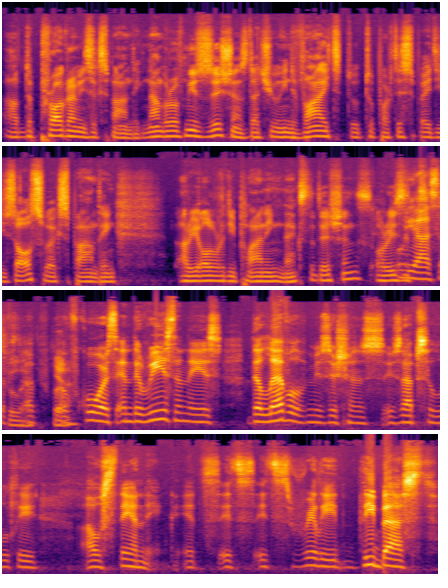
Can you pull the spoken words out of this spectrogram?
Uh, the program is expanding. Number of musicians that you invite to, to participate is also expanding are you already planning next editions or is oh, it yes of, of, Yeah. of course and the reason is the level of musicians is absolutely outstanding. It's it's it's really the best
